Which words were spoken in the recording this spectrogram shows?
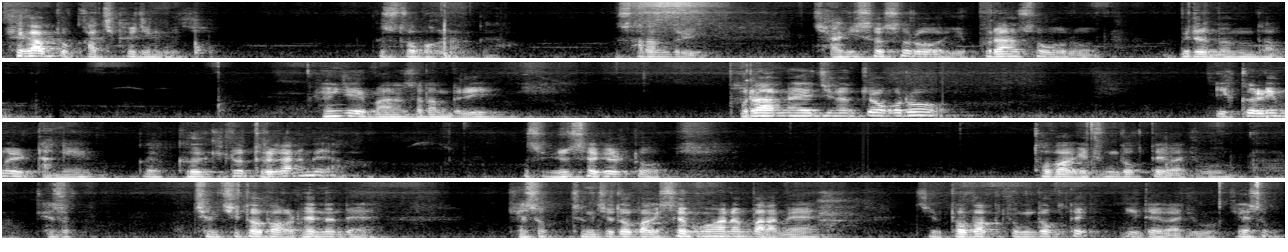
쾌감도 같이 커지는 거지. 그래서 도박을 하는 거야. 사람들이 자기 스스로 이 불안 속으로 밀어넣는다고. 굉장히 많은 사람들이 불안해지는 쪽으로 이 끌림을 당해요. 그, 그 길로 들어가는 거야. 그래서 윤석열도 도박에 중독돼가지고 계속 정치 도박을 했는데 계속 정치 도박에 성공하는 바람에 지금 도박 중독이 돼가지고 계속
